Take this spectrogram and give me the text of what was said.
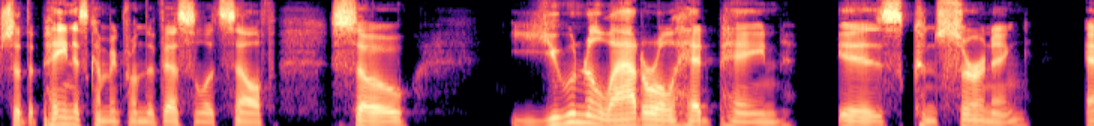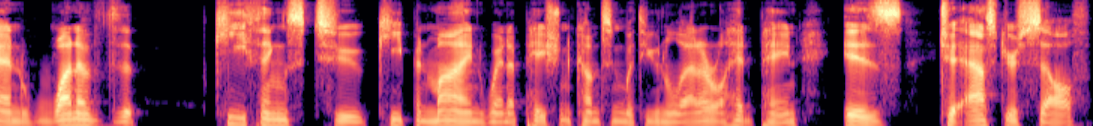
So the pain is coming from the vessel itself. So unilateral head pain is concerning. And one of the key things to keep in mind when a patient comes in with unilateral head pain is to ask yourself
